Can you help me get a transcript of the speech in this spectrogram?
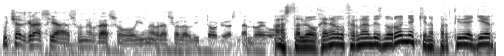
Muchas gracias, un abrazo y un abrazo al auditorio. Hasta luego. Hasta luego. Gerardo Fernández Noroña, quien a partir de ayer...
